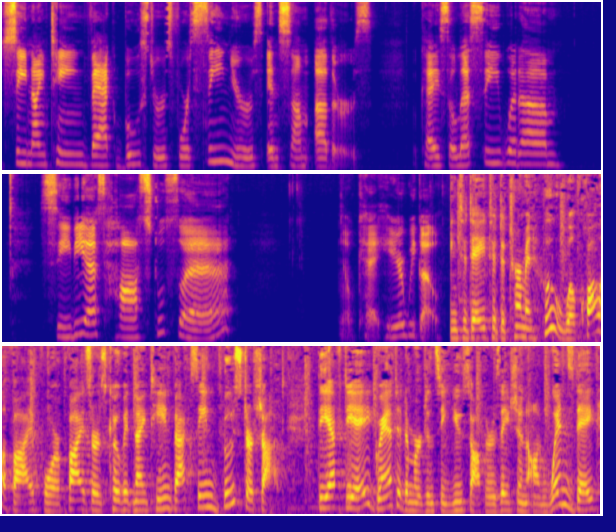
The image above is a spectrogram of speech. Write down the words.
C19 VAC boosters for seniors and some others. Okay, so let's see what um, CBS has to say. Okay, here we go. Today to determine who will qualify for Pfizer's COVID 19 vaccine booster shot. The FDA granted emergency use authorization on Wednesday.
